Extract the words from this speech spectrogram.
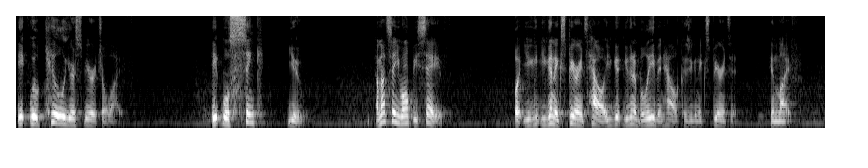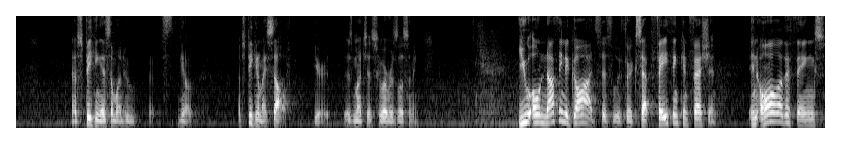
It will kill your spiritual life, it will sink you. I'm not saying you won't be saved, but you, are going to experience hell. You're going to believe in hell because you're going to experience it in life. I'm speaking as someone who, you know, I'm speaking to myself here as much as whoever's listening. You owe nothing to God, says Luther, except faith and confession. In all other things,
